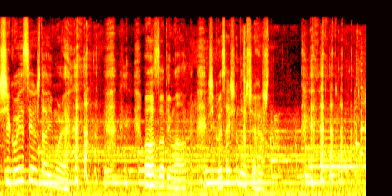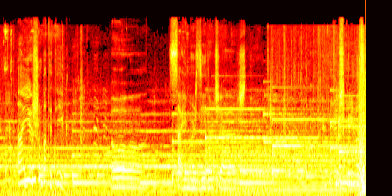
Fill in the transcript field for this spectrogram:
Shikoje si është ai more. o zot i madh. Shikoje sa i shëndoshë që është. ai është shumë patetik. O sa i mërzitur që është. Po shkrihem së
